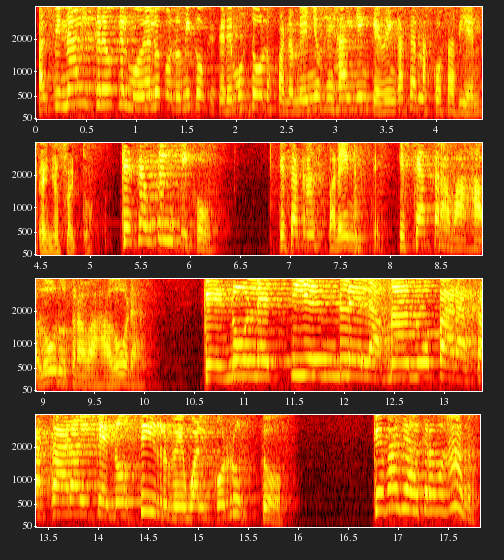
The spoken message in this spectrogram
Al final creo que el modelo económico que queremos todos los panameños es alguien que venga a hacer las cosas bien. En efecto. Que sea auténtico que sea transparente, que sea trabajador o trabajadora, que no le tiemble la mano para sacar al que no sirve o al corrupto, que vaya a trabajar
